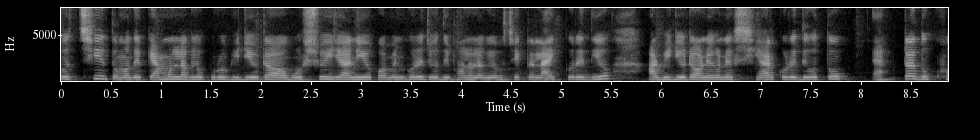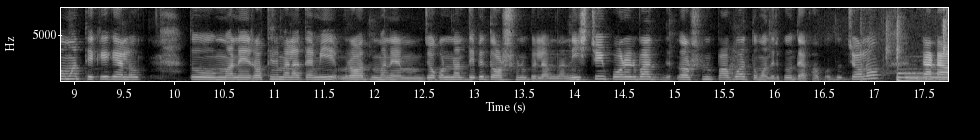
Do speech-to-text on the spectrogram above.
করছি। তোমাদের কেমন লাগল পুরো ভিডিওটা অবশ্যই জানিও, কমেন্ট করে যদি ভালো লাগে অবশ্যই একটা লাইক করে দিও। আর ভিডিওটা অনেক অনেক শেয়ার করে দিও। তো একটা দুঃখ আমার থেকে গেল। তো মানে রথের মেলাতে আমি রথ মানে জগন্নাথ দেবের দর্শন পেলাম না। নিশ্চয়ই পরের বার দর্শন পাবো আর তোমাদেরকেও দেখাবো। তো চলো, টাটা!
